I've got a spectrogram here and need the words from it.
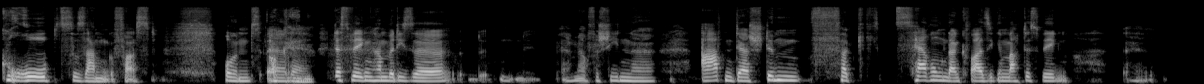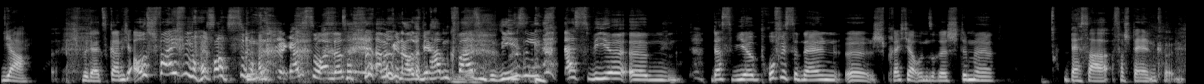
grob zusammengefasst. Und ähm, Okay. deswegen haben wir diese, wir haben ja auch verschiedene Arten der Stimmverzerrung dann quasi gemacht. Deswegen, äh, ja, ich will da jetzt gar nicht ausschweifen, weil sonst sind wir ganz so anders. Aber genau, wir haben quasi bewiesen, dass wir, ähm, dass wir professionellen äh, Sprecher unsere Stimme besser verstellen können.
